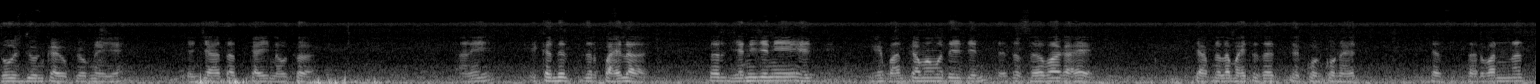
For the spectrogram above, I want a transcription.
दोष देऊन काही उपयोग नाही आहे त्यांच्या हातात काही नव्हतं. आणि एकंदरीत जर पाहिलं तर ज्यांनी ज्यांनी हे- हे बांधकामामध्ये जे त्याचा सहभाग आहे ते आपल्याला माहीतच आहेत ते कोण कोण आहेत. त्या सर्वांनाच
